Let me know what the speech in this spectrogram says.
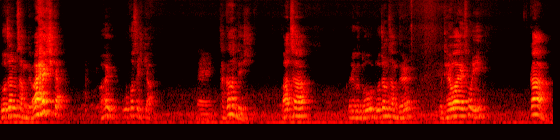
노점 상들. 아, 이 새끼야. 아이, 5% 새끼야. 네. 잠깐만 씨. 마차 그리고 노, 노점 상들 그 대화의 소리가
